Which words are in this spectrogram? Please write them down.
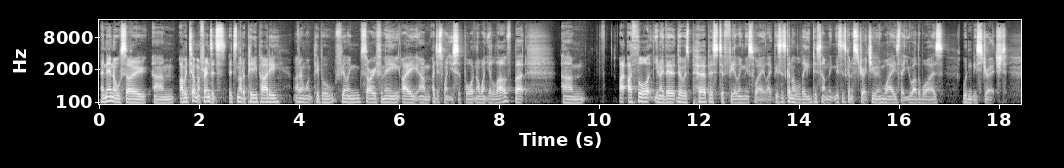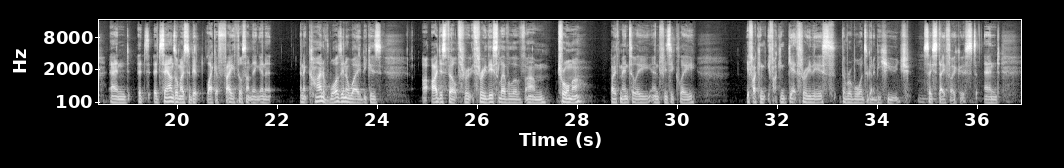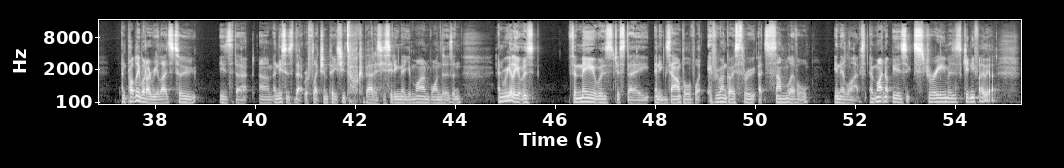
and then also um, I would tell my friends it's it's not a pity party. I don't want people feeling sorry for me. I um, I just want your support and I want your love. But um, I, I, thought you know there there was purpose to feeling this way. Like this is going to lead to something. This is going to stretch you in ways that you otherwise wouldn't be stretched. And it it sounds almost a bit like a faith or something. And it and it kind of was in a way because I, I just felt through through this level of um, trauma, both mentally and physically if I can if I can get through this, the rewards are going to be huge. Mm. So stay focused. And and probably what I realized too is that, um, and this is that reflection piece you talk about as you're sitting there, your mind wanders, and and really it was for me it was just a an example of what everyone goes through at some level in their lives. It might not be as extreme as kidney failure,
